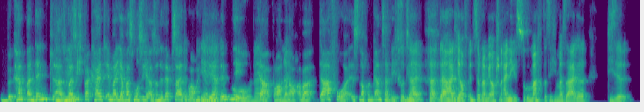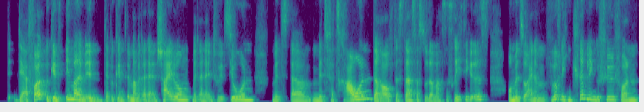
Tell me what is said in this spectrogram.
bekannt. Man denkt, also mhm. bei Sichtbarkeit immer, ja, was muss ich, also eine Webseite brauche ich, die, ja, ja. Nee, oh, ja, braucht oh, man auch, aber davor ist noch ein ganzer Weg Total. Da, da hatte ich auf Instagram ja auch schon einiges so gemacht, dass ich immer sage, diese der Erfolg beginnt immer im Innen. Der beginnt immer mit einer Entscheidung, mit einer Intuition, mit, ähm, mit Vertrauen darauf, dass das, was du da machst, das Richtige ist und mit so einem wirklichen kribbeligen Gefühl von,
